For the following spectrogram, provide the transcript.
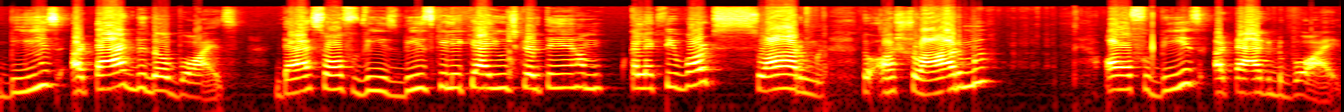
bees attacked the boys dash of bees bees के लिए क्या यूज़ करते हैं हम? कलेक्टिव वर्ड स्वार्म तो a swarm of bees attacked boy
